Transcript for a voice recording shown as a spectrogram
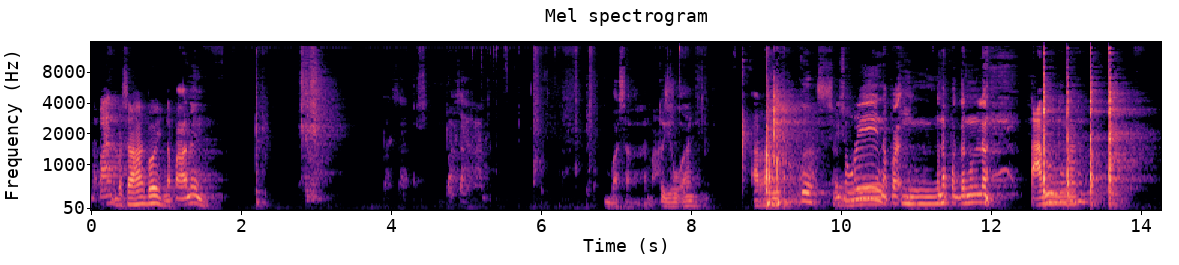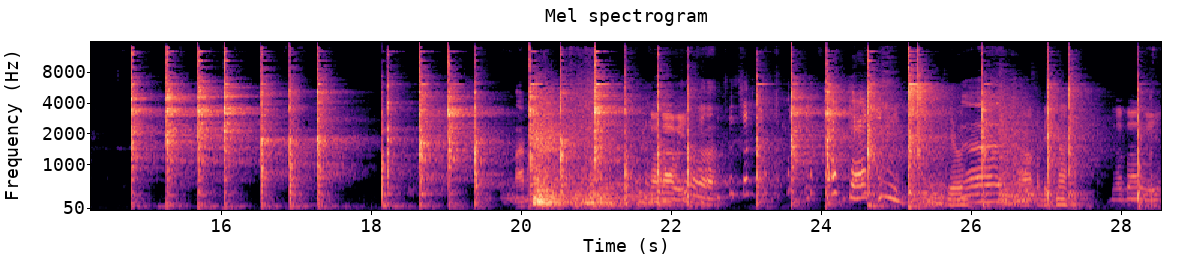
Napan? basahan boy. Napanin. Basahan. Tuyuan. Aray ko. Ay, sorry. Napa, napag ganun lang. Tamo na. Para. Babawi. Ah, Yun, nakakabit na. Babawi.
